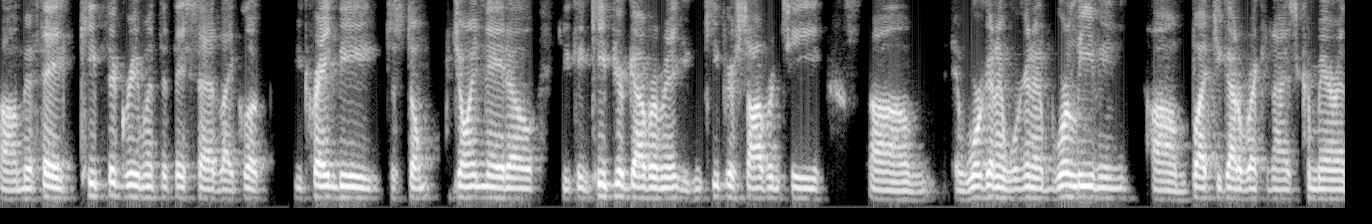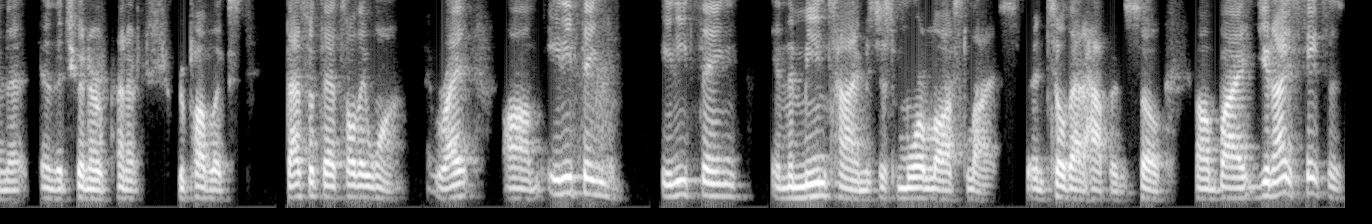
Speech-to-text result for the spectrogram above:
um, if they keep the agreement that they said, like, look, Ukraine be just don't join NATO. You can keep your government. You can keep your sovereignty. Um, and we're gonna we're gonna we're leaving. Um, but you got to recognize Crimea and the and the two independent republics. That's what that's all they want, right? Um, anything anything in the meantime, it's just more lost lives until that happens. So um, by United States is,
